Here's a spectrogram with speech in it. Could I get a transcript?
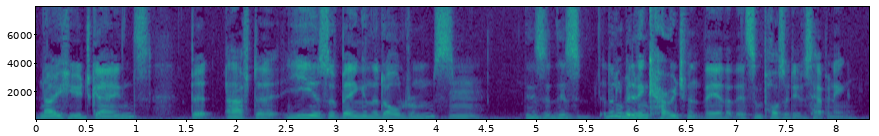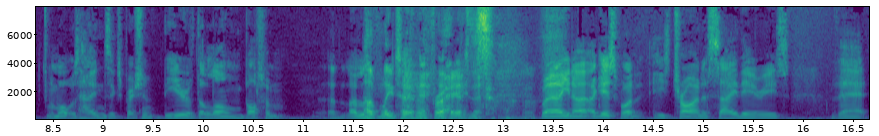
no huge gains, but after years of being in the doldrums, mm. There's, a, there's a little bit of encouragement there that there's some positives happening. And what was Hayden's expression? The year of the long bottom. A, a lovely turn of phrase. well, you know, I guess what he's trying to say there is that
